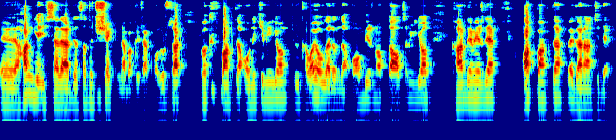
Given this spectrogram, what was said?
e, hangi hisselerde satıcı şekline bakacak olursak Vakıfbank'ta 12 milyon, Türk Hava Yolları'nda 11.6 milyon, Kardemir'de, Akbank'ta ve Garanti'de.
